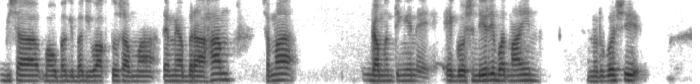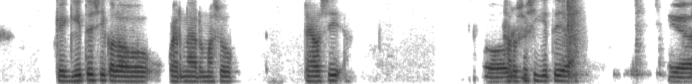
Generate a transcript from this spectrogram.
bisa mau bagi-bagi waktu sama Temi Abraham sama gak mentingin e- ego sendiri buat main. Menurut gue sih kayak gitu sih kalau Werner masuk Chelsea. Oh, harusnya sih gitu ya. Ya,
